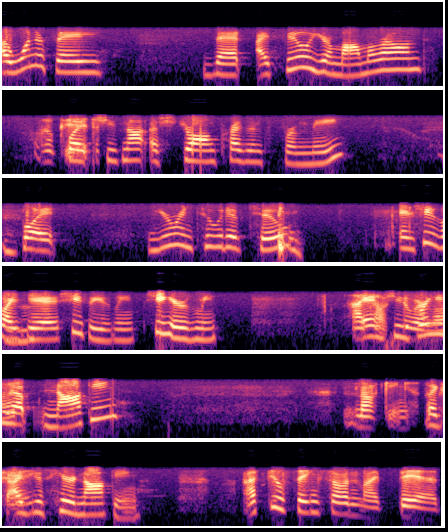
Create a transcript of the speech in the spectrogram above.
I want to say that I feel your mom around Oh, but she's not a strong presence for me. But you're intuitive too. And she's like, Mhm. yeah, she sees me. She hears me. I and she's to her a bringing up knocking. Knocking. Like I just hear knocking. I feel things on my bed,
